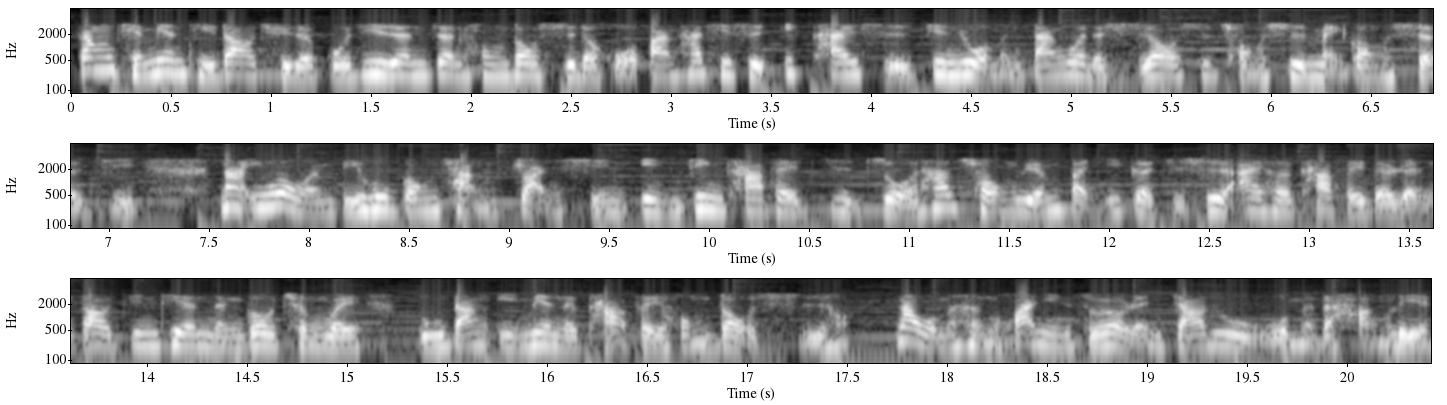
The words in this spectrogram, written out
刚前面提到取得国际认证烘豆师的伙伴，他其实一开始进入我们单位的时候是从事美工设计。那因为我们庇护工厂转型引进咖啡制作，他从原本一个只是爱喝咖啡的人，到今天能够成为独当一面的咖啡烘豆师哈。那我们很欢迎所有人加入我们的行列，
